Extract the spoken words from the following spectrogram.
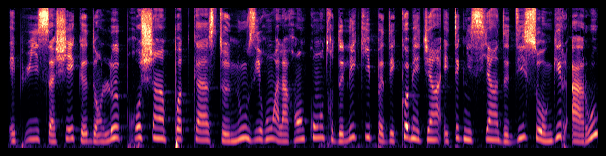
Et puis, sachez que dans le prochain podcast, nous irons à la rencontre de l'équipe des comédiens et techniciens de Diso Ngir Aru.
